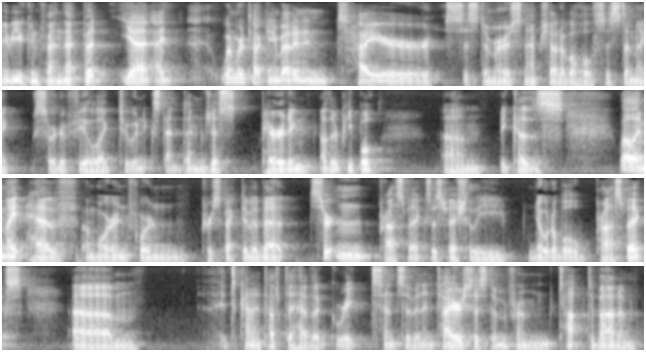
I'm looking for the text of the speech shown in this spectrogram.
Maybe you can find that. But yeah, I, when we're talking about an entire system or a snapshot of a whole system, I sort of feel like to an extent I'm just parroting other people um, because, well, I might have a more informed perspective about certain prospects, especially notable prospects. Um, it's kind of tough to have a great sense of an entire system from top to bottom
